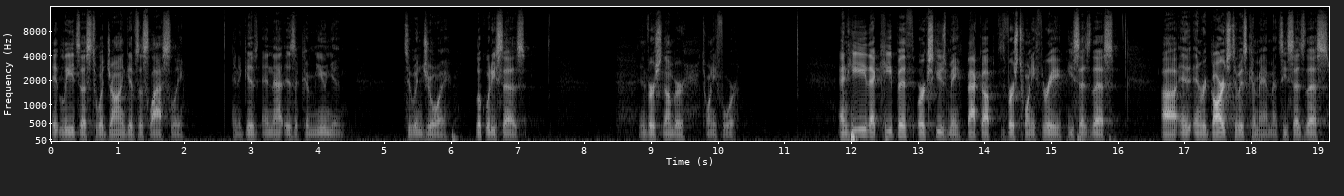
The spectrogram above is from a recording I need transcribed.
it leads us to what John gives us lastly. And it gives and that is a communion to enjoy. Look what he says in verse number 24. And he that keepeth, or excuse me, back up to verse 23, he says this uh, in, in, regards to his commandments. He says this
